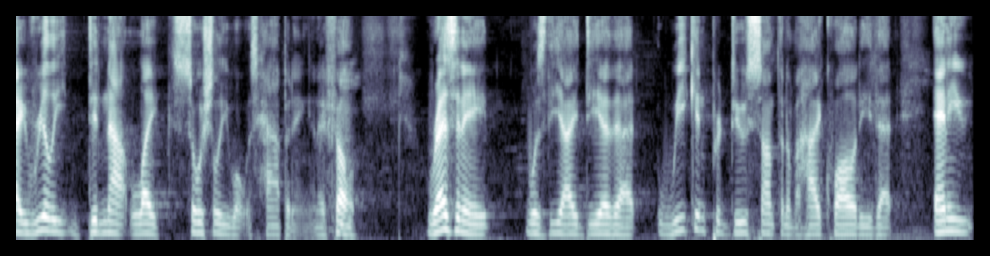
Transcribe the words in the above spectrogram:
I really did not like socially what was happening. And I felt resonate was the idea that we can produce something of a high quality that any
